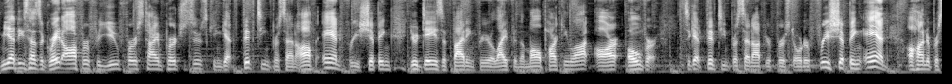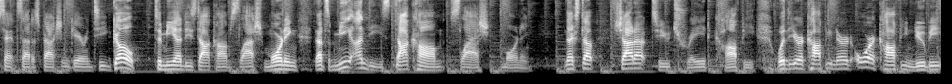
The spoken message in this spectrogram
MeUndies has a great offer for you. First-time purchasers can get 15% off and free shipping. Your days of fighting for your life in the mall parking lot are over. To get 15% off your first order, free shipping, and 100% satisfaction guarantee, go to meundies.com slash morning. That's meundies.com slash morning. Next up, shout out to Trade Coffee. Whether you're a coffee nerd or a coffee newbie,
